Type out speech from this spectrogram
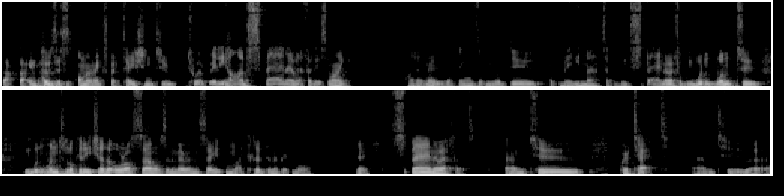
that that imposes on an expectation to to work really hard, spare no effort. It's like I don't know the things that we would do that really matter. We'd spare no effort. We wouldn't want to we wouldn't want to look at each other or ourselves in the mirror and say, mm, I could have done a bit more. You know, spare no effort um, to protect, um, to uh,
